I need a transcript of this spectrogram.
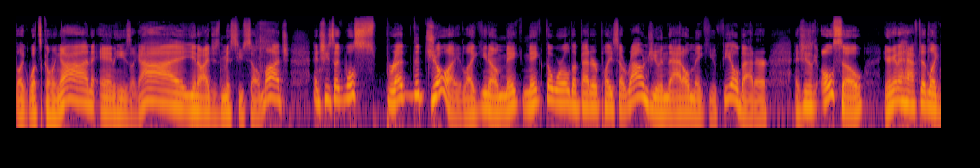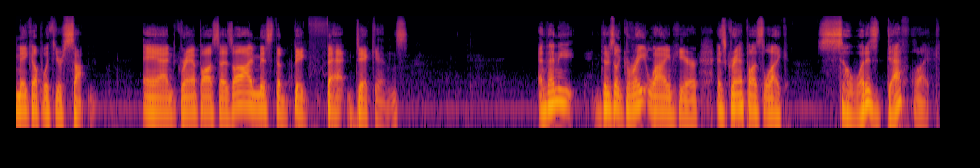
like what's going on?" And he's like, "Ah, you know, I just miss you so much." And she's like, "Well, spread the joy. Like, you know, make make the world a better place around you, and that'll make you feel better." And she's like, "Also, you're gonna have to like make up with your son." And Grandpa says, "Oh, I miss the big fat Dickens." And then he, there's a great line here as Grandpa's like, "So what is death like?"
